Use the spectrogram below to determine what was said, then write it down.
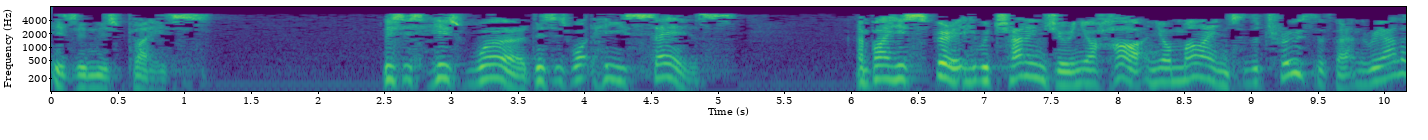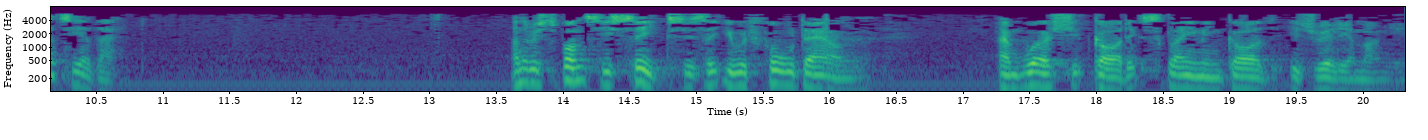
is in this place? This is His word. This is what He says. And by His Spirit, He would challenge you in your heart and your mind to the truth of that and the reality of that. And the response He seeks is that you would fall down and worship God, exclaiming, God is really among you.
